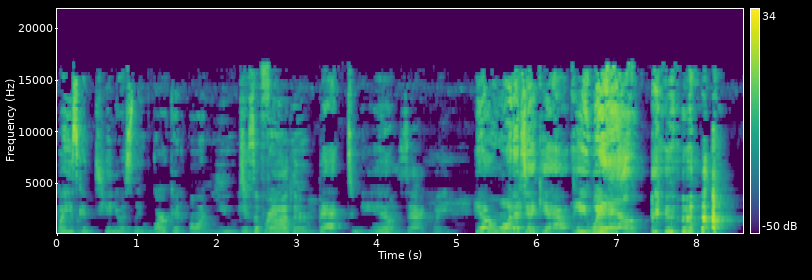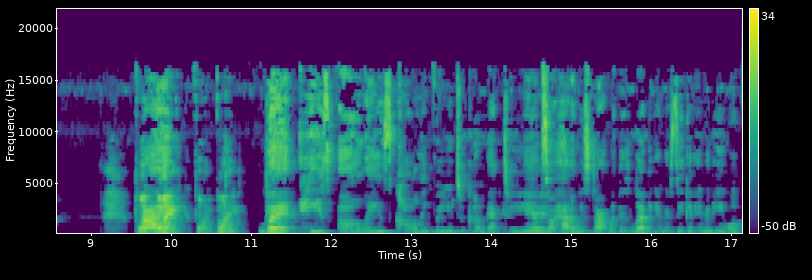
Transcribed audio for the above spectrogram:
But he's continuously working on you He's to bring father. you back to him. Exactly. He don't want to take you out. He will. point Right? blank. Point blank. But he's always calling for you to come back to him. So how do we start with this loving him and seeking him and he will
